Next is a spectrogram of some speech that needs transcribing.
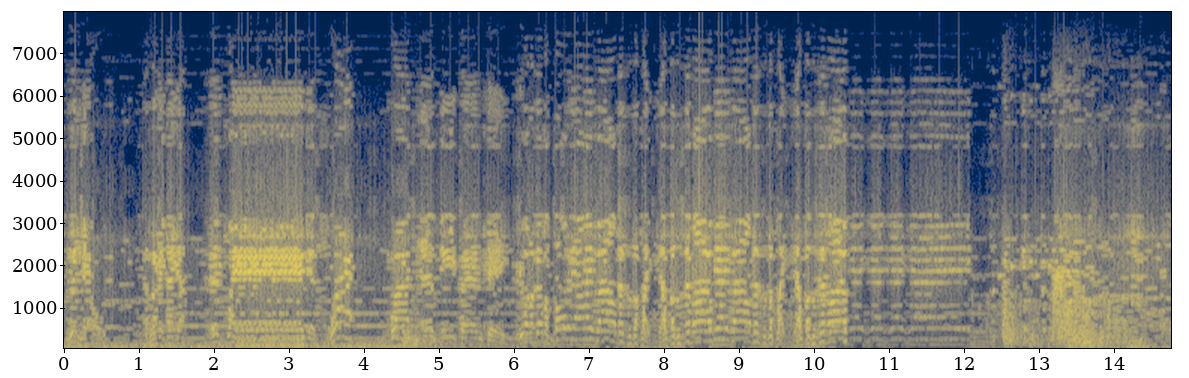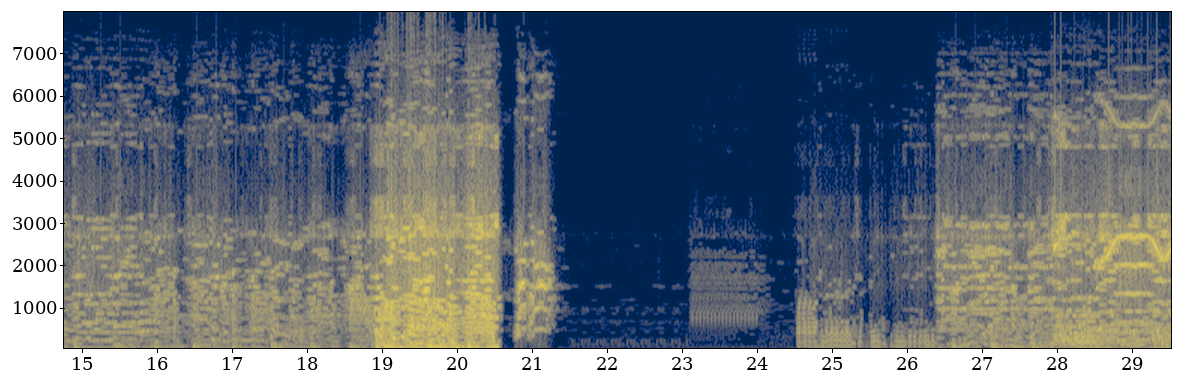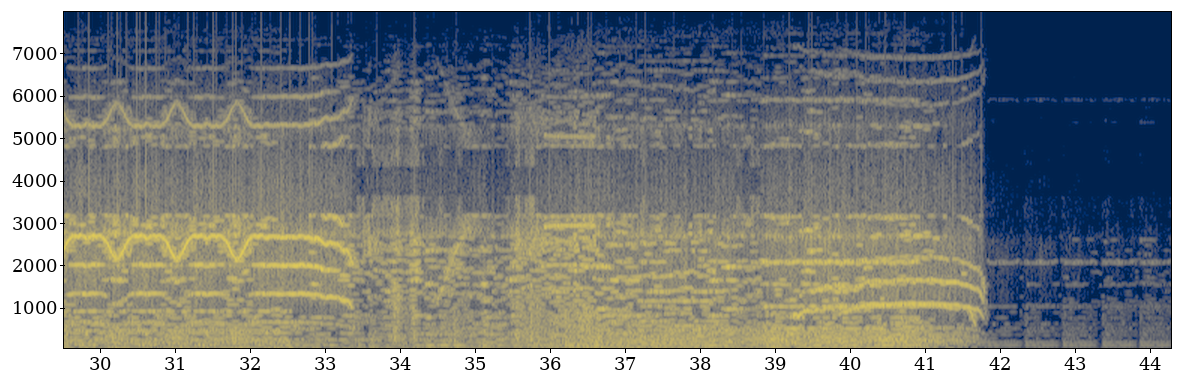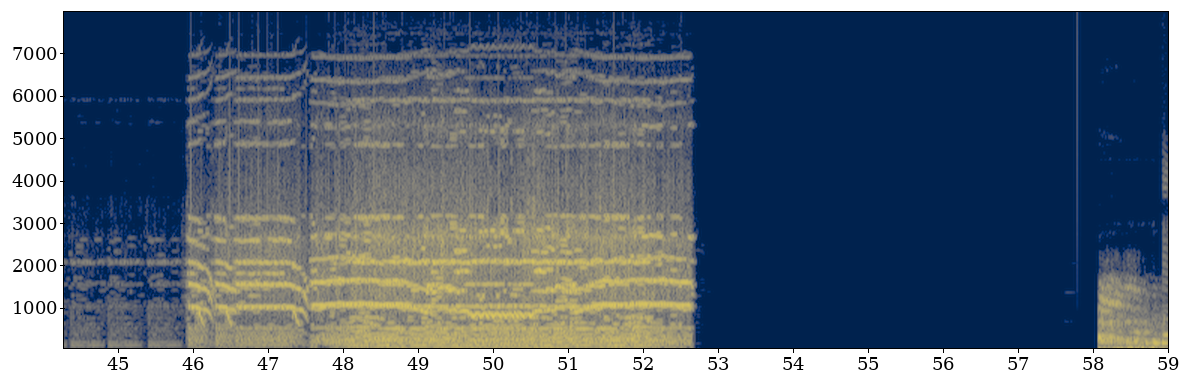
Plymouth window. And let me tell you, this is flat, flat as the pancake. You want to build a bowling eye valve? This is the place. Help us a zip eye okay. This is the place. Help us a zip eye. Bye.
